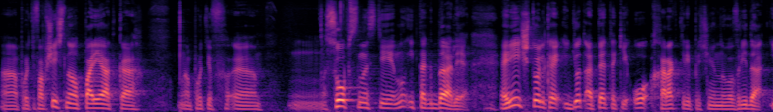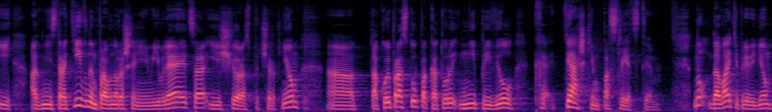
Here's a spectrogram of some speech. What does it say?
э, против общественного порядка, э, против э, собственности, ну и так далее. Речь только идет опять-таки о характере причиненного вреда. И административным правонарушением является, еще раз подчеркнем, э, такой проступок, который не привел к тяжким последствиям. Ну, давайте приведем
